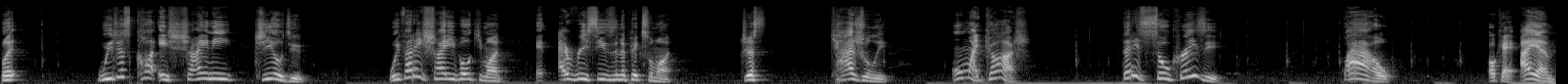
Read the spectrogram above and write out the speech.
But we just caught a shiny Geodude. We've had a shiny Pokemon in every season of Pixelmon. Just casually. Oh my gosh. That is so crazy. Wow. Okay, I am.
